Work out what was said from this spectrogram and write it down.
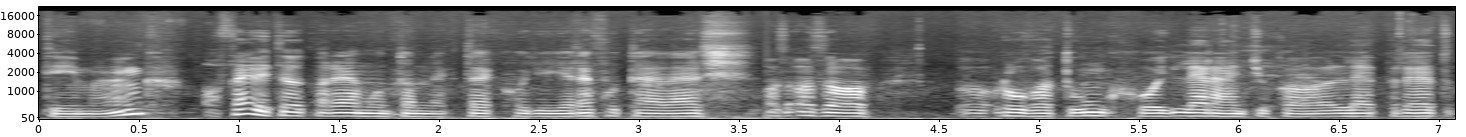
témánk. A felvétel már elmondtam nektek, hogy ugye refutálás az az a rovatunk, hogy lerántjuk a lepret,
